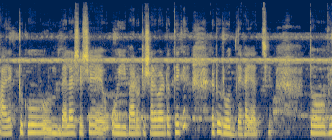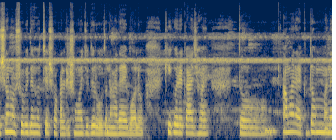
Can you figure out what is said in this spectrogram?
আর একটুকু বেলার শেষে ওই বারোটা সাড়ে বারোটার থেকে একটু রোদ দেখা যাচ্ছে। তো ভীষণ অসুবিধে হচ্ছে সকালের সময় যদি রোদ না দেয় বলো, কী করে কাজ হয়? তো আমার একদম মানে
